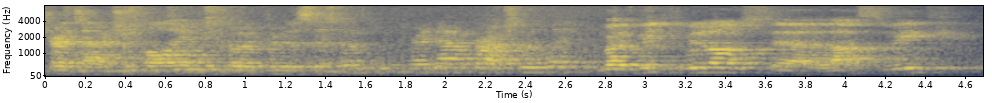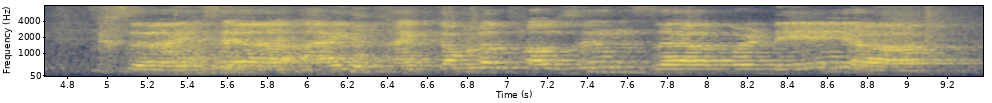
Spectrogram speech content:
transaction volume is going through the system right now approximately? But we, we launched uh, last week, so it's uh, I, I couple of thousands uh, per day. Uh,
